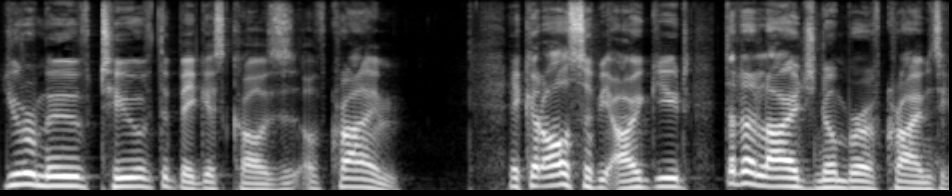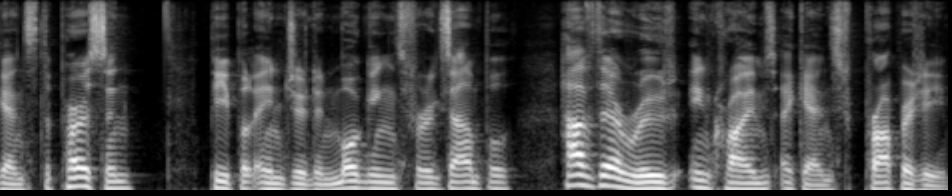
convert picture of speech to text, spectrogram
you remove two of the biggest causes of crime. It could also be argued that a large number of crimes against the person people injured in muggings, for example, have their root in crimes against property.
